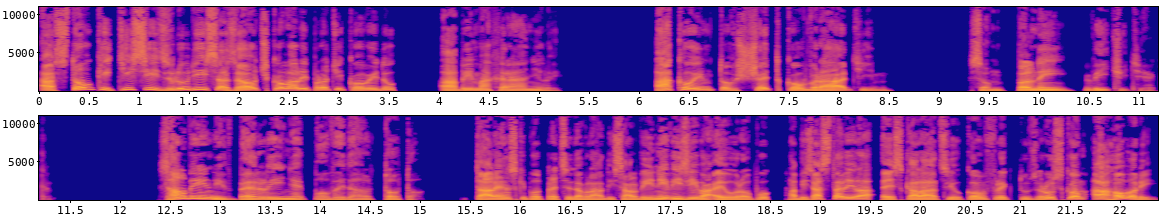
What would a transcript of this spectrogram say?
a stovky tisíc ľudí sa zaočkovali proti covidu, aby ma chránili. Ako im to všetko vrátim? Som plný výčitiek. Salvini v Berlíne povedal toto. Talianský podpredseda vlády Salvini vyzýva Európu, aby zastavila eskaláciu konfliktu s Ruskom a hovorí,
